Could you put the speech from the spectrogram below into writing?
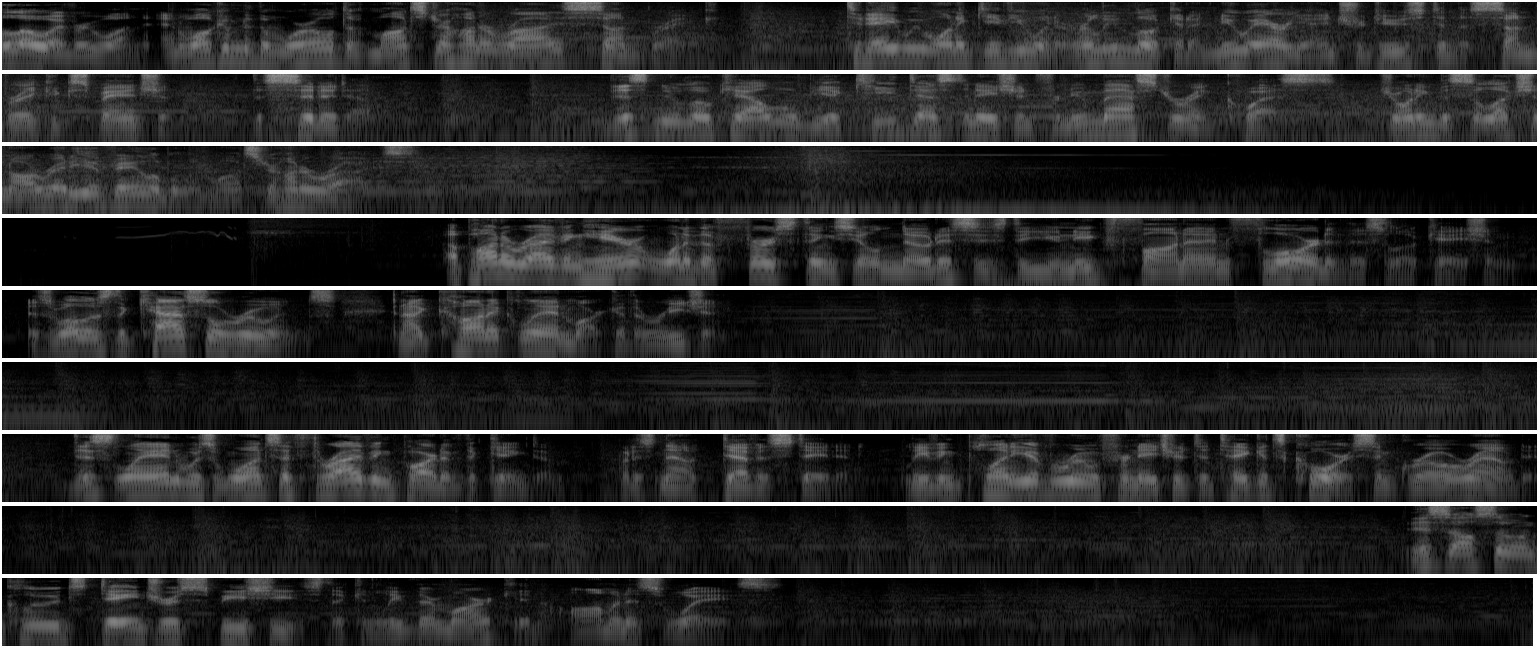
Hello everyone, and welcome to the world of Monster Hunter Rise Sunbreak. Today we want to give you an early look at a new area introduced in the Sunbreak expansion, the Citadel. This new locale will be a key destination for new Master Rank quests, joining the selection already available in Monster Hunter Rise. Upon arriving here, one of the first things you'll notice is the unique fauna and flora to this location, as well as the castle ruins, an iconic landmark of the region. This land was once a thriving part of the kingdom, but is now devastated, leaving plenty of room for nature to take its course and grow around it. This also includes dangerous species that can leave their mark in ominous ways.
